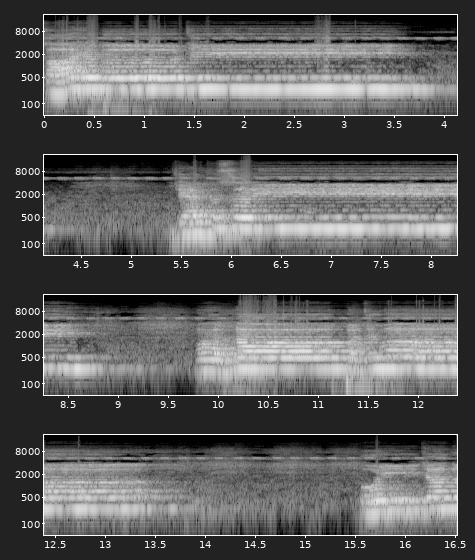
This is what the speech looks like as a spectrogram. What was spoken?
ਸਾਹਿਬ ਜੀ। ਜੈਤ ਸਰੀ। ਮਹਲਾ ਪੰਜਵਾ। ਕੋਈ ਜਨ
